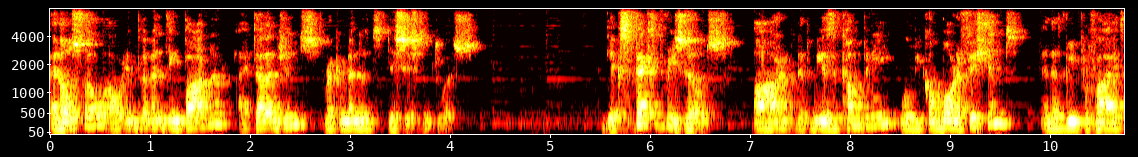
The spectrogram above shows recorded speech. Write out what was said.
and also our implementing partner, Itelligence, recommended this system to us. The expected results are that we as a company will become more efficient and that we provide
